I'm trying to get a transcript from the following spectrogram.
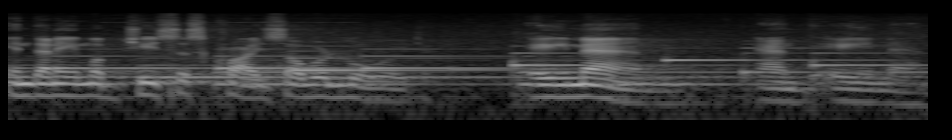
in the name of Jesus Christ our Lord. Amen and amen.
